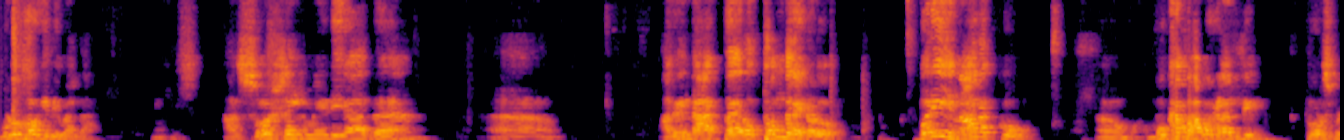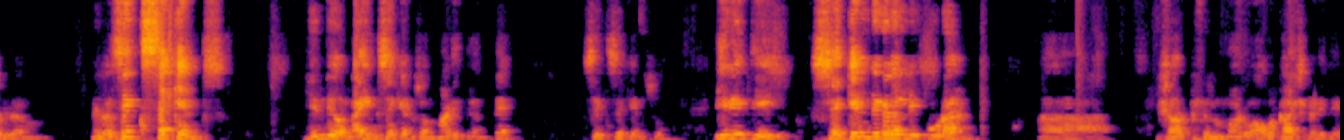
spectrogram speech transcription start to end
ಮುಳುಗ್ ಹೋಗಿದೀವಲ್ಲ ಆ ಸೋಷಿಯಲ್ ಮೀಡಿಯಾದ ಅದರಿಂದ ಆಗ್ತಾ ಇರೋ ತೊಂದರೆಗಳು ಬರೀ ನಾಲ್ಕು ಮುಖಭಾವಗಳಲ್ಲಿ ತೋರಿಸ್ಬಿಟ್ಟಿದ್ದಾರೆ ಸಿಕ್ಸ್ ಸೆಕೆಂಡ್ಸ್ ಹಿಂದೆ ನೈನ್ ಸೆಕೆಂಡ್ಸ್ ಒಂದು ಮಾಡಿದ್ರಂತೆ. ಸಿಕ್ಸ್ ಸೆಕೆಂಡ್ಸು ಈ ರೀತಿ ಸೆಕೆಂಡ್ಗಳಲ್ಲಿ ಕೂಡ ಶಾರ್ಟ್ ಫಿಲ್ಮ್ ಮಾಡುವ ಅವಕಾಶಗಳಿದೆ.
